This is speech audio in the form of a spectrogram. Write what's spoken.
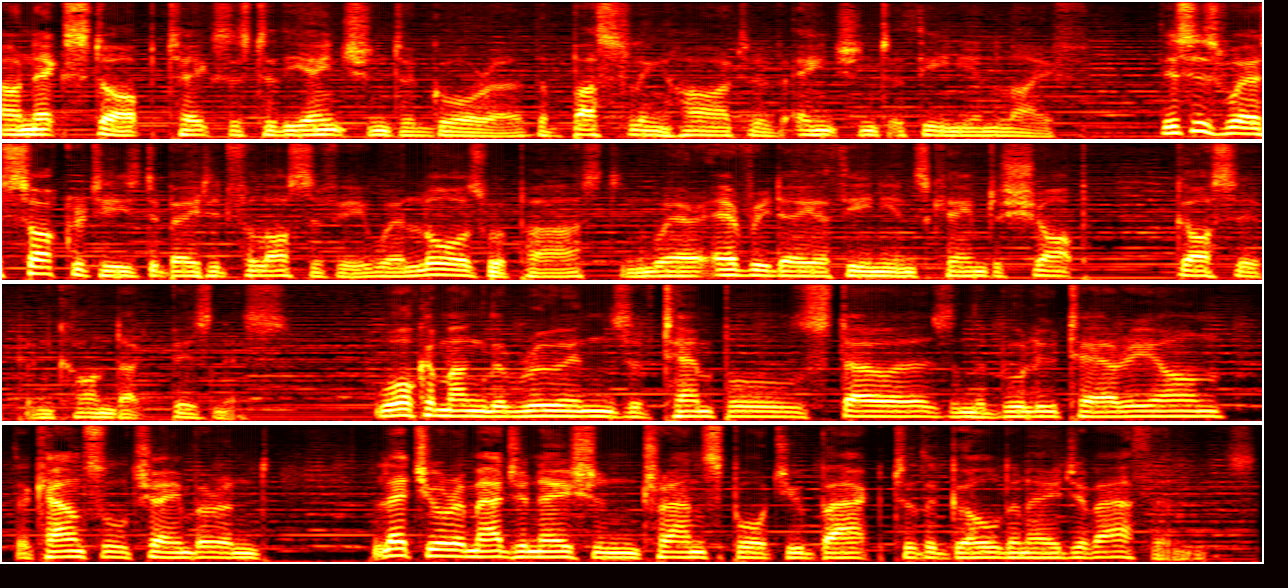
Our next stop takes us to the ancient Agora, the bustling heart of ancient Athenian life. This is where Socrates debated philosophy, where laws were passed, and where everyday Athenians came to shop, gossip, and conduct business. Walk among the ruins of temples, stoas, and the Bouleuterion, the council chamber, and let your imagination transport you back to the golden age of Athens.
